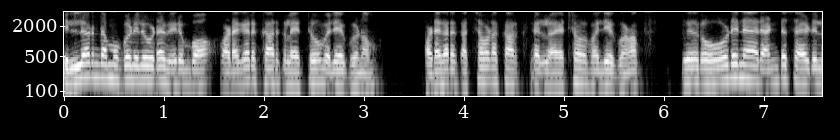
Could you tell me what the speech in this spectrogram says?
പില്ലറിന്റെ മുകളിലൂടെ വരുമ്പോൾ വടകരക്കാർക്കുള്ള ഏറ്റവും വലിയ ഗുണം വടകര കച്ചവടക്കാർക്കുള്ള ഏറ്റവും വലിയ ഗുണം ഈ റോഡിനെ രണ്ട് സൈഡിൽ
